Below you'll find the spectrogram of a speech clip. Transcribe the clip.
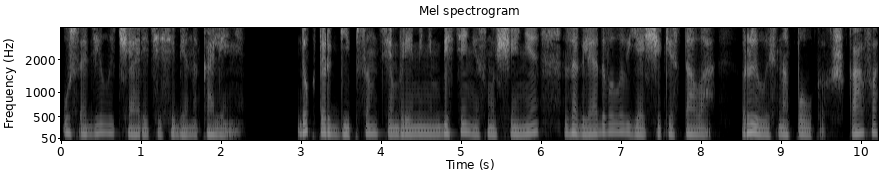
усадила Чарити себе на колени. Доктор Гибсон тем временем без тени смущения заглядывала в ящики стола, рылась на полках шкафа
